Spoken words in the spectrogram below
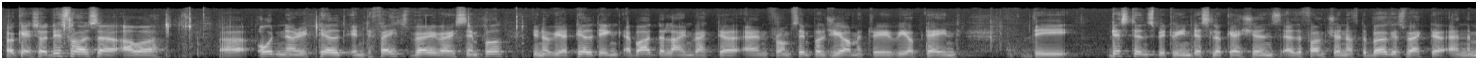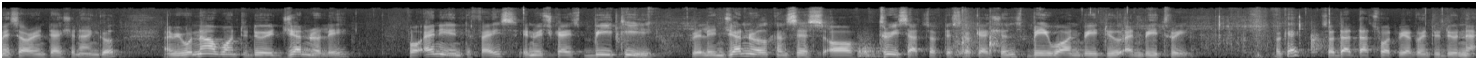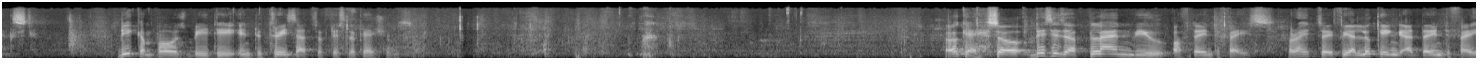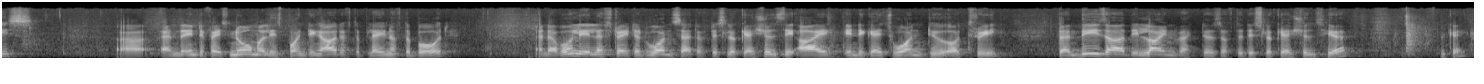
Okay, so this was uh, our uh, ordinary tilt interface, very, very simple. You know, we are tilting about the line vector, and from simple geometry, we obtained the distance between dislocations as a function of the Burgers vector and the misorientation angle. And we would now want to do it generally for any interface, in which case BT will in general consist of three sets of dislocations, B1, B2, and B3. Okay, so that, that's what we are going to do next decompose BT into three sets of dislocations. Okay, so this is a plan view of the interface. All right, so if we are looking at the interface, uh, and the interface normal is pointing out of the plane of the board, and I've only illustrated one set of dislocations. The I indicates one, two, or three. Then these are the line vectors of the dislocations here. Okay.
